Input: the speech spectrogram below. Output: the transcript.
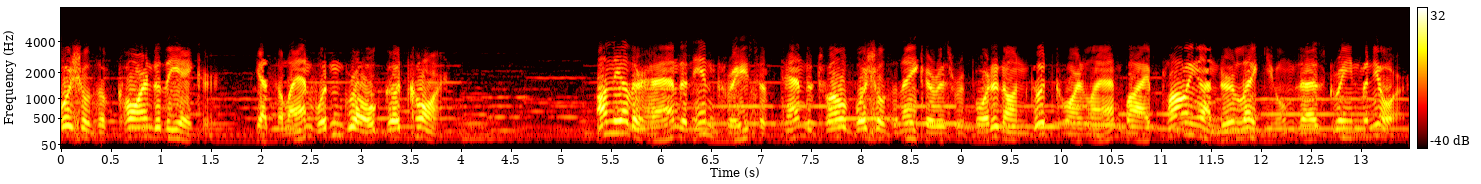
bushels of corn to the acre, yet the land wouldn't grow good corn. On the other hand, an increase of 10 to 12 bushels an acre is reported on good corn land by plowing under legumes as green manure.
